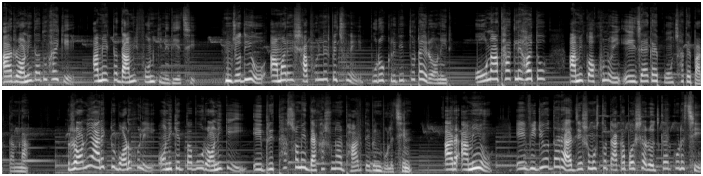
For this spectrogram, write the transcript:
আর রনি দাদুভাইকে আমি একটা দামি ফোন কিনে দিয়েছি। যদিও আমার এই সাফল্যের পেছনে পুরো কৃতিত্বটাই রনির। ও না থাকলে হয়তো আমি কখনোই এই জায়গায় পৌঁছাতে পারতাম না। রনি আরেকটু বড় হলে অনিকেতবাবু রনিকেই এই বৃদ্ধাশ্রমের দেখাশোনার ভার দেবেন বলেছেন। আর আমিও এই ভিডিওর দ্বারা যে সমস্ত টাকা পয়সা রোজগার করেছি,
